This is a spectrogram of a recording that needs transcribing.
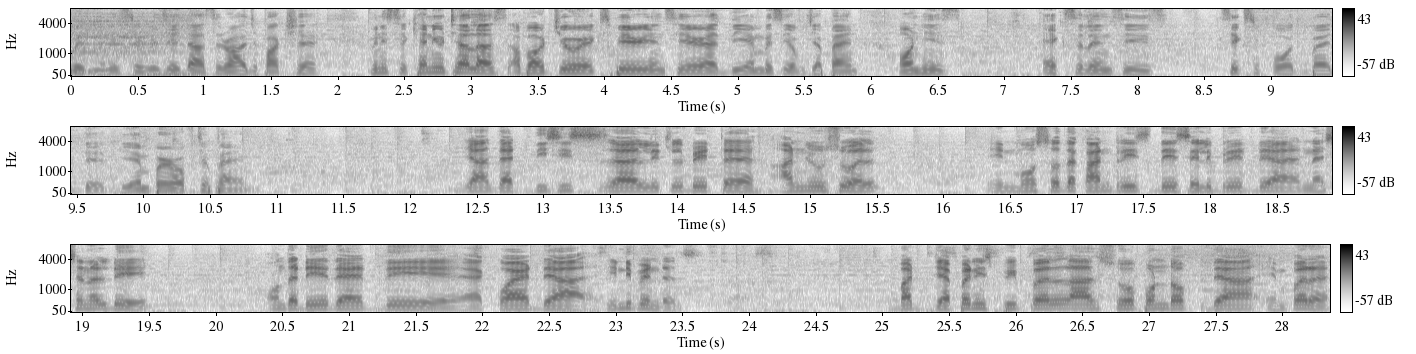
With Minister Wijeyadasa Rajapakshe. Minister, can you tell us about your experience here at the Embassy of Japan on His Excellency's 64th birthday, the Emperor of Japan? Yeah, that this is a little bit uh, unusual. In most of the countries, they celebrate their national day on the day that they acquired their independence. But Japanese people are so fond of their emperor,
